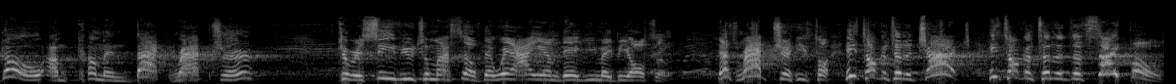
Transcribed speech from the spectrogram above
go, I'm coming back, rapture, to receive you to myself, that where I am, there you may be also. That's rapture he's talking. He's talking to the church. He's talking to the disciples.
